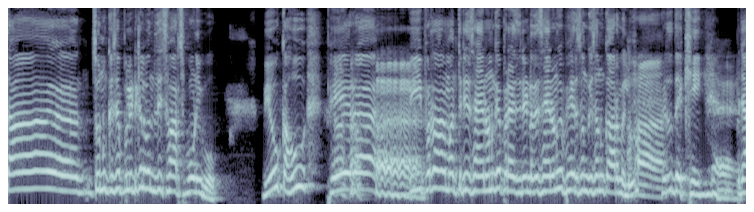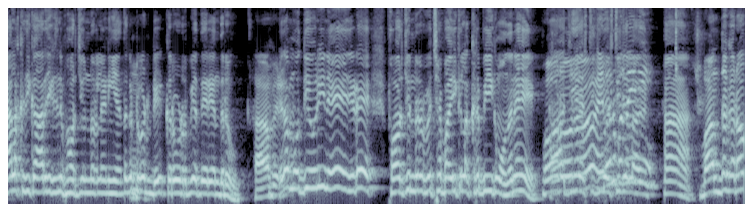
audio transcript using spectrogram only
ਤਾਂ ਤੁਹਾਨੂੰ ਕਿਸੇ ਪੋਲੀਟੀਕਲ ਬੰਦੇ ਦੀ ਸਿਫਾਰਿਸ਼ ਪਾਉਣੀ ਪਊ। ਵੀ ਉਹ ਕਹੂ ਫਿਰ ਵੀ ਪ੍ਰਧਾਨ ਮੰਤਰੀ ਦੇ ਸਾਈਨ ਹੋਣਗੇ ਪ੍ਰੈਜ਼ੀਡੈਂਟ ਦੇ ਸਾਈਨ ਹੋਣਗੇ ਫਿਰ ਤੁਹਾਨੂੰ ਕਿਸੇ ਨੂੰ ਕਾਰ ਮਿਲੂ। ਫਿਰ ਤੂੰ ਦੇਖੀ 50 ਲੱਖ ਦੀ ਕਾਰ ਜੇ ਕਿਸੇ ਨੇ ਫੋਰਚੂਨਰ ਲੈਣੀ ਹੈ ਤਾਂ ਘੱਟੋ ਘੱਟ 1.5 ਕਰੋੜ ਰੁਪਏ ਤੇਰੇ ਅੰਦਰ ਹੋਊ। ਹਾਂ ਫਿਰ। ਇਹ ਤਾਂ ਮੋਦੀ ਹੋਰੀ ਨੇ ਜਿਹੜੇ ਫੋਰਚੂਨਰ ਪਿੱਛੇ 22 ਲੱਖ ਰੁਪਏ ਕਮਾਉਂਦੇ ਨੇ ਇਹ। GST ਪਤਾ ਚਲਾ ਹੀ ਬੰਦ ਕਰੋ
